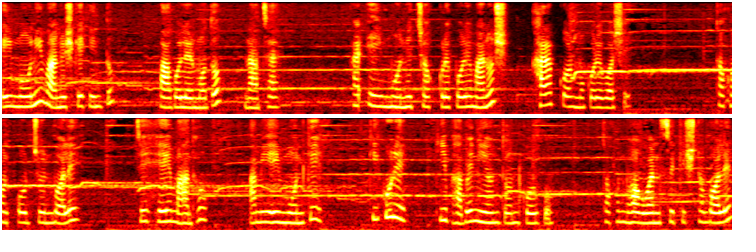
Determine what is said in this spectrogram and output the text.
এই মনই মানুষকে কিন্তু পাগলের মতো নাচায়। আর এই মনের চক্রে পড়ে মানুষ খারাপ কর্ম করে বসে। তখন অর্জুন বলে, যে হে মাধব, আমি এই মনকে কি করে, কীভাবে নিয়ন্ত্রণ করব। তখন ভগবান শ্রীকৃষ্ণ বলেন,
